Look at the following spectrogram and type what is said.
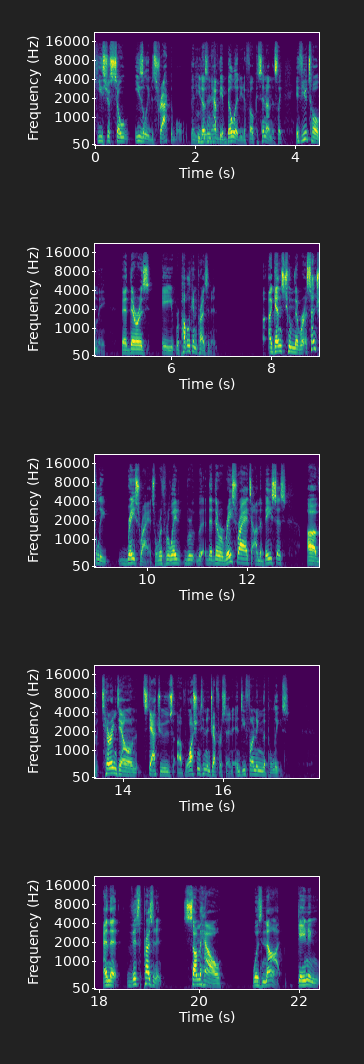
he's just so easily distractible that he doesn't mm-hmm. have the ability to focus in on this. Like, if you told me that there was a Republican president against whom there were essentially race riots, or with related that there were race riots on the basis of tearing down statues of Washington and Jefferson and defunding the police, and that this president somehow was not gaining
